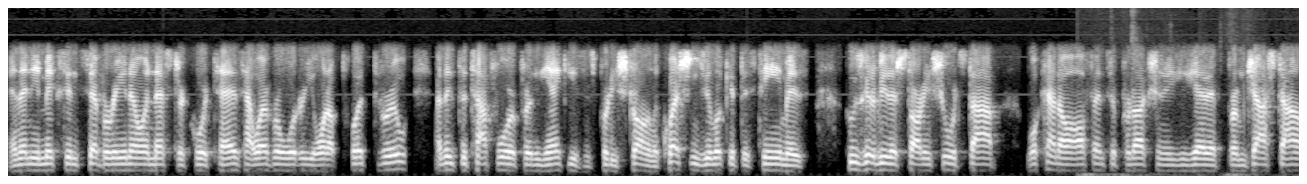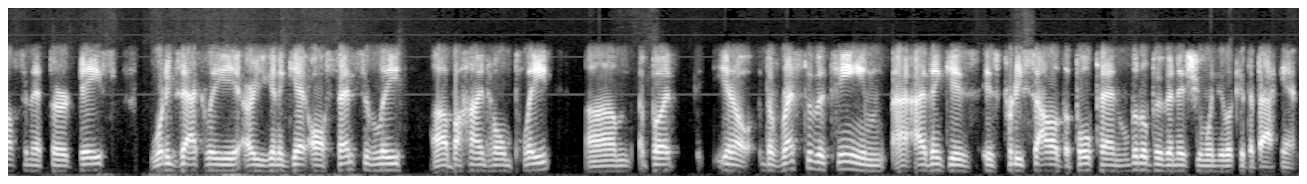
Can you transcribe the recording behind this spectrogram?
and then you mix in Severino and Nestor Cortes, however order you want to put through. I think the top four for the Yankees is pretty strong. The questions you look at this team is who's going to be their starting shortstop, what kind of offensive production are you going to get from Josh Donaldson at third base, what exactly are you going to get offensively uh, behind home plate. Um, but you know the rest of the team, I, I think is is pretty solid. The bullpen, a little bit of an issue when you look at the back end.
